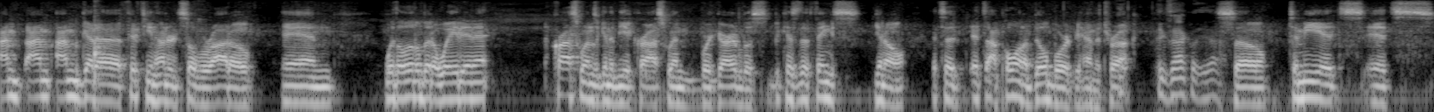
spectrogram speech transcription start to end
I'm I'm I'm got a fifteen hundred Silverado, and with a little bit of weight in it, a crosswind's going to be a crosswind regardless because the thing's you know it's a it's I'm pulling a billboard behind the truck. Exactly. Yeah. So to me, it's it's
